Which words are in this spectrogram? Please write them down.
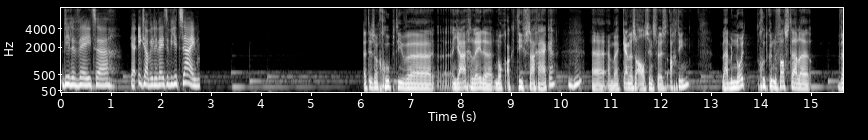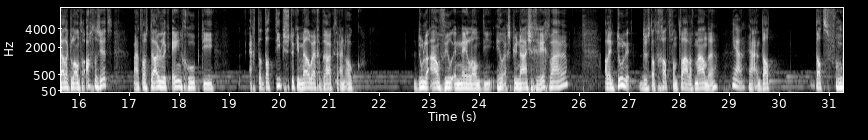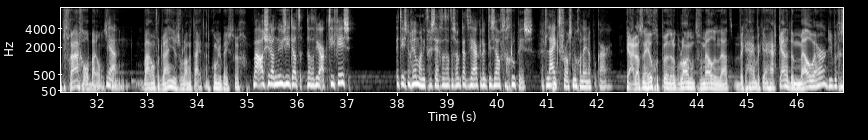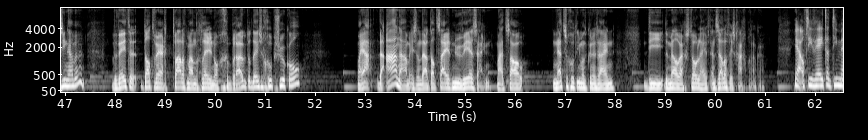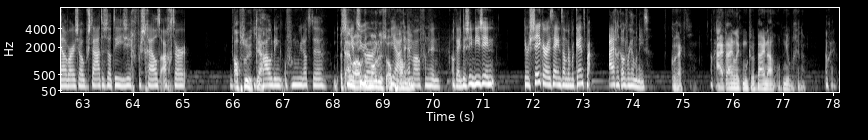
willen weten. Ja, ik zou willen weten wie het zijn. Het is een groep die we een jaar geleden nog actief zagen hacken. Mm -hmm. uh, en we kennen ze al sinds 2018. We hebben nooit goed kunnen vaststellen welk land erachter zit. Maar het was duidelijk één groep die echt dat, dat typische stukje malware gebruikte. En ook doelen aanviel in Nederland die heel erg spionagegericht waren. Alleen toen dus dat gat van 12 maanden. Ja. ja en dat, dat roept vragen op bij ons. Ja. Van, waarom verdwijn je zo lange tijd? En dan kom je opeens terug. Maar als je dan nu ziet dat, dat het weer actief is... het is nog helemaal niet gezegd dat dat dus ook daadwerkelijk dezelfde groep is. Het lijkt vooralsnog alleen op elkaar. Ja, dat is een heel goed punt en ook belangrijk om te vermelden inderdaad. We, her, we herkennen de malware die we gezien hebben. We weten dat werd twaalf maanden geleden nog gebruikt door deze groep Surcol. Maar ja, de aanname is inderdaad dat zij het nu weer zijn. Maar het zou net zo goed iemand kunnen zijn die de malware gestolen heeft en zelf is gaan gebruiken. Ja, of die weet dat die malware zo bestaat, dus dat die zich verschuilt achter Absoluut, de ja. houding, of hoe noem je dat? De het MO, de modus operandi. Ja, de MO van hun. Oké, okay, dus in die zin, er is zeker het een en ander bekend, maar eigenlijk ook weer helemaal niet. Correct. Okay. Uiteindelijk moeten we bijna opnieuw beginnen. Oké. Okay.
